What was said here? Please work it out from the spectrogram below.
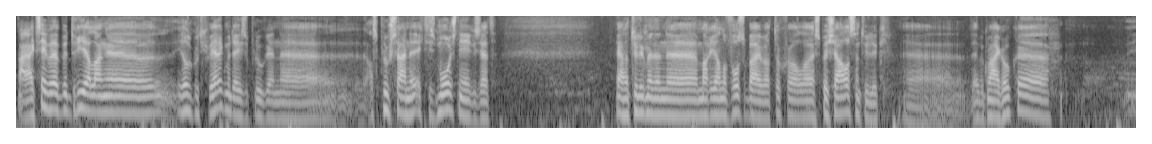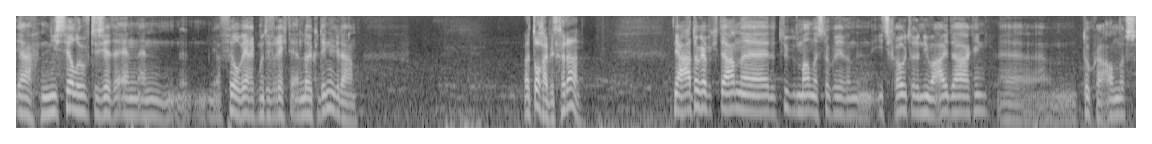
Nou ja, ik zeg, we hebben drie jaar lang heel goed gewerkt met deze ploeg. En als ploeg zijn er echt iets moois neergezet. Ja, natuurlijk met een eh, Marianne Vos bij, wat toch wel eh, speciaal is natuurlijk. Daar heb ik mij ook ja, niet stil hoeven te zitten en, en ja, veel werk moeten verrichten en leuke dingen gedaan. Maar toch heb je het gedaan. Ja, toch heb ik het gedaan. Natuurlijk, de man is toch weer een, een iets grotere nieuwe uitdaging. Toch weer anders.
